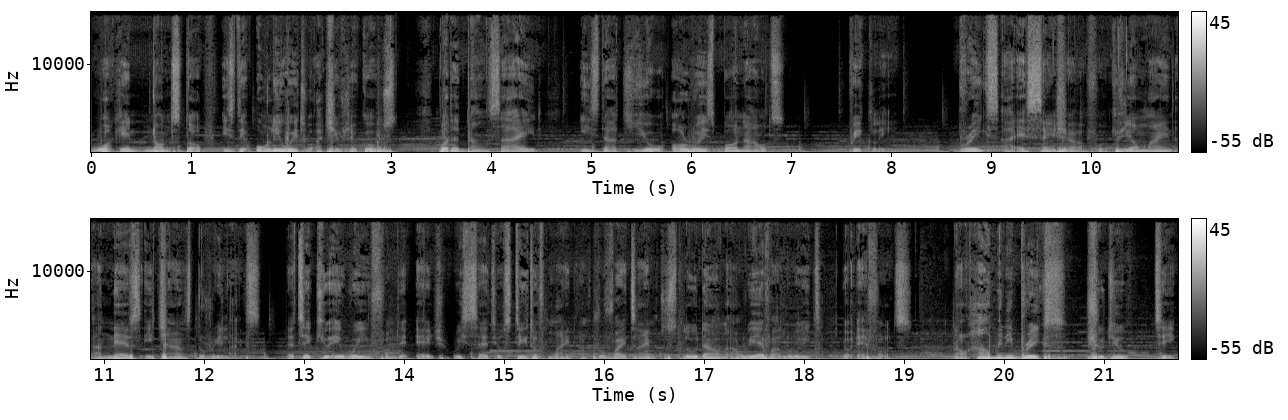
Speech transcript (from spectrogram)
working non stop is the only way to achieve your goals. But the downside is that you always burn out quickly. Breaks are essential for giving your mind and nerves a chance to relax. They take you away from the edge, reset your state of mind, and provide time to slow down and reevaluate your efforts. Now, how many breaks should you take?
